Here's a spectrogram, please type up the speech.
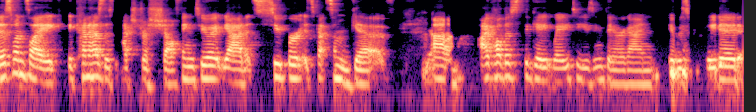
this one's like it kind of has this extra shelving to it. Yeah, and it's super, it's got some give. Yeah. Um, I call this the gateway to using Theragun. It was created,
